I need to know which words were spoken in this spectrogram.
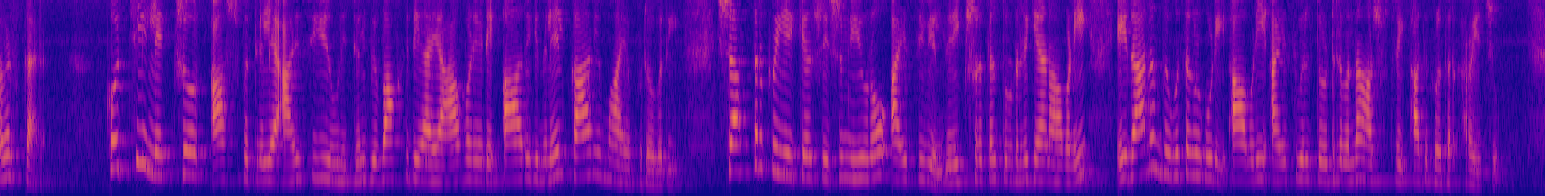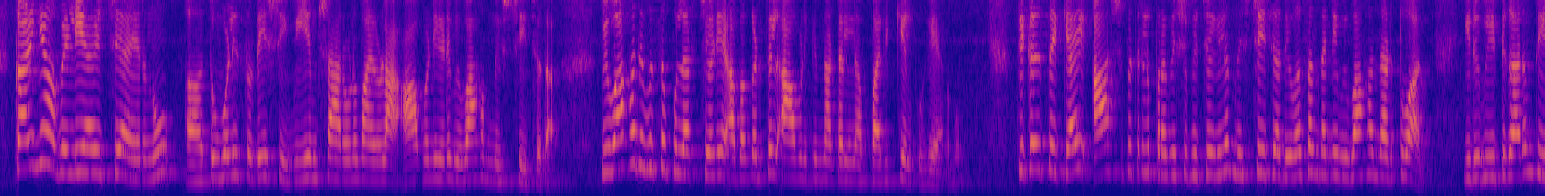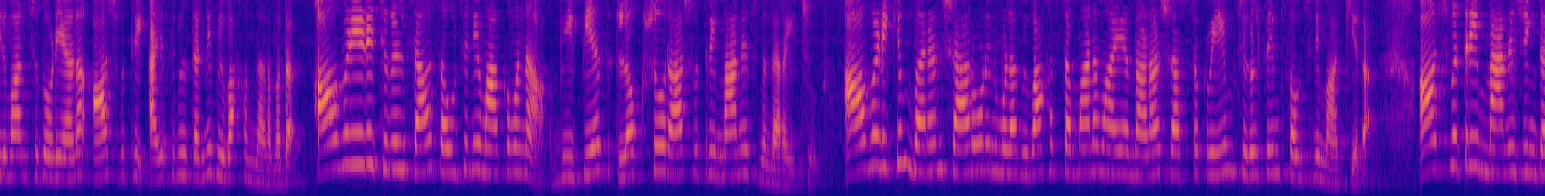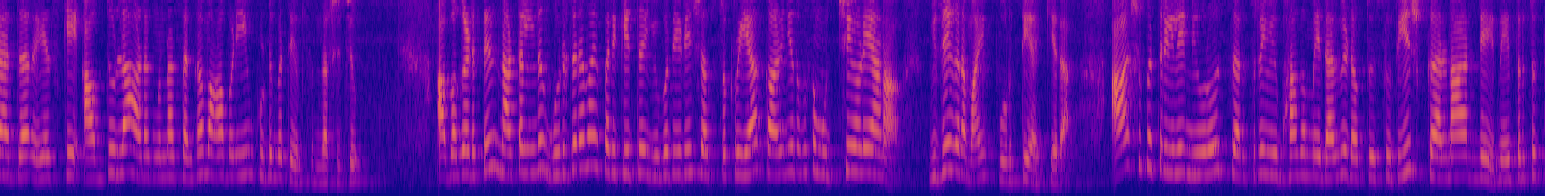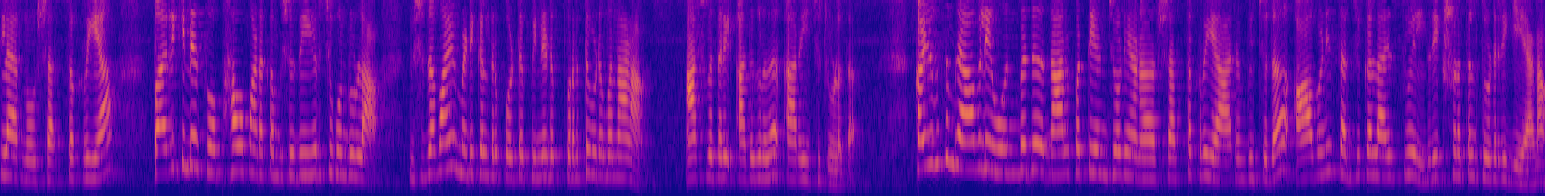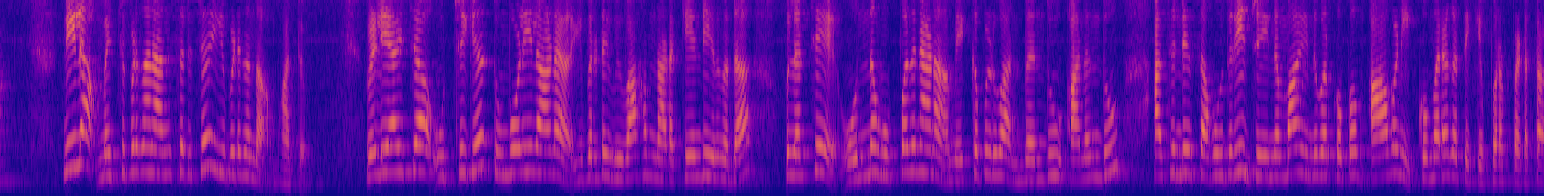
നമസ്കാരം. കൊച്ചി ലെക്ഷോർ ആശുപത്രിയിലെ I C U യൂണിറ്റിൽ വിവാഹിതയായ ആവണിയുടെ ആരോഗ്യനിലയിൽ കാര്യമായ പുരോഗതി. ശസ്ത്രക്രിയയ്ക്ക് ശേഷം ന്യൂറോ ഐ സിയുവിൽ നിരീക്ഷണത്തിൽ തുടരുകയാണ് ആവണി. ഏതാനും ദിവസങ്ങൾ കൂടി ആവണി ഐ സിയുവിൽ തുടരുമെന്ന് ആശുപത്രി അധികൃതർ അറിയിച്ചു. കഴിഞ്ഞ വെള്ളിയാഴ്ചയായിരുന്നു തുവളി സ്വദേശി വി എം ഷാരോണുമായുള്ള ആവണിയുടെ വിവാഹം നിശ്ചയിച്ചത്. വിവാഹ ദിവസം പുലർച്ചെയുടെ അപകടത്തിൽ ആവണിക്ക് നട്ടലിന് പരിക്കേൽക്കുകയായിരുന്നു. ചികിത്സയ്ക്കായി ആശുപത്രിയിൽ പ്രവേശിപ്പിച്ചെങ്കിലും നിശ്ചയിച്ച ദിവസം തന്നെ വിവാഹം നടത്തുവാൻ ഇരു വീട്ടുകാരും തീരുമാനിച്ചതോടെയാണ് ആശുപത്രി ഐസിയുവിൽ തന്നെ വിവാഹം നടന്നത്. ആവണിയുടെ ചികിത്സ സൗജന്യമാക്കുമെന്ന് വി പി എസ് ലോക്ഷോർ ആശുപത്രി മാനേജ്മെന്റ് അറിയിച്ചു. ആവണിക്കും വരൻ ഷാറോണിനുമുള്ള വിവാഹ സമ്മാനമായ എന്നാണ് ശസ്ത്രക്രിയയും ചികിത്സയും സൗജന്യമാക്കിയത്. ആശുപത്രി managing director S K Abdulla അടങ്ങുന്ന സംഘം ആവണിയും കുടുംബത്തെയും സന്ദർശിച്ചു. അപകടത്തിൽ നട്ടലിന് ഗുരുതരമായി പരിക്കേറ്റ യുവതിയുടെ ശസ്ത്രക്രിയ കഴിഞ്ഞ ദിവസം ഉച്ചയോടെയാണ് വിജയകരമായി പൂർത്തിയാക്കിയത്. ആശുപത്രിയിലെ ന്യൂറോ സർജറി വിഭാഗം മേധാവി ഡോക്ടർ സുധീഷ് കരുണാറിന്റെ നേതൃത്വത്തിലായിരുന്നു ശസ്ത്രക്രിയ. പരിക്കിന്റെ സ്വഭാവമടക്കം വിശദീകരിച്ചുകൊണ്ടുള്ള വിശദമായ മെഡിക്കൽ റിപ്പോർട്ട് പിന്നീട് പുറത്തുവിടുമെന്നാണ് ആശുപത്രി അധികൃതർ അറിയിച്ചിട്ടുള്ളത്. കഴിഞ്ഞ ദിവസം രാവിലെ ഒൻപത് നാൽപ്പത്തി അഞ്ചോടെയാണ് ശസ്ത്രക്രിയ ആരംഭിച്ചത്. ആവണി സർജിക്കൽ ഐസ്യുവിൽ നിരീക്ഷണത്തിൽ തുടരുകയാണ്. നില മെച്ചപ്പെടുന്നതിനനുസരിച്ച് ഇവിടെ നിന്ന് മാറ്റും. വെള്ളിയാഴ്ച ഉച്ചയ്ക്ക് തുമ്പോളിയിലാണ് ഇവരുടെ വിവാഹം നടക്കേണ്ടിയിരുന്നത്. പുലർച്ചെ ഒന്ന് മുപ്പതിനാണ് മേക്കപ്പെടുവാൻ ബന്ധു അനന്തു അച്ഛന്റെ സഹോദരി ജൈനമ്മ എന്നിവർക്കൊപ്പം ആവണി കുമരകത്തേക്ക് പുറപ്പെട്ടത്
